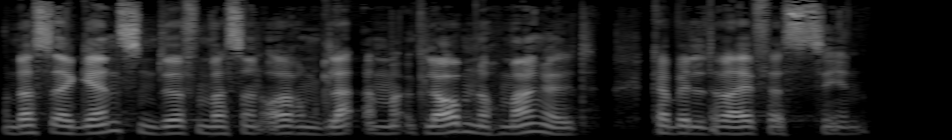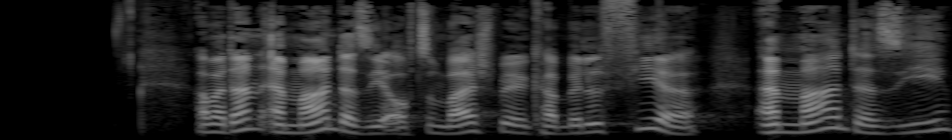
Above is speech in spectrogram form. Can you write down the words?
und das ergänzen dürfen, was an eurem Glauben noch mangelt. Kapitel 3, Vers 10. Aber dann ermahnt er sie auch zum Beispiel in Kapitel 4, ermahnt er sie,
